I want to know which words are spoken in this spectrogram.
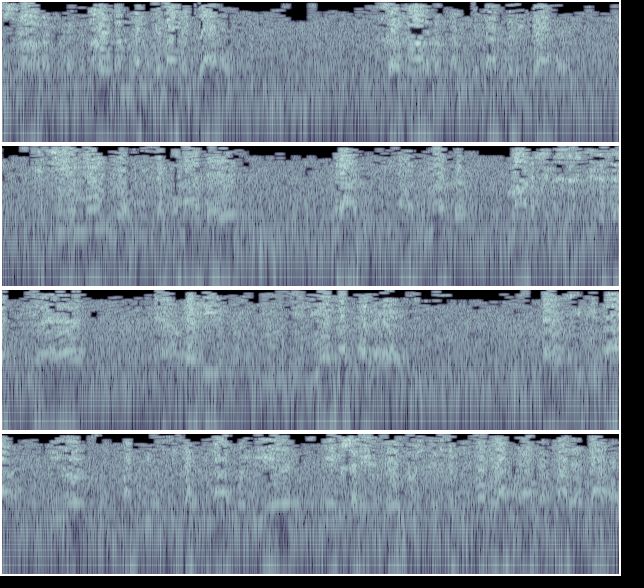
स्मरण रखें भाव बंधन के माने क्या है संसार बंधन के तात्पर्य क्या है कि जीव में जो अपनी कल्पना को राजनात्मक मानसिक सृष्टि रचती है वही उस जीव के लिए बंधन है और उसी के कारण जीव अपनी उसी कल्पना के लिए एक शरीर से दूसरे शरीर में यात्रा करता रहता है।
